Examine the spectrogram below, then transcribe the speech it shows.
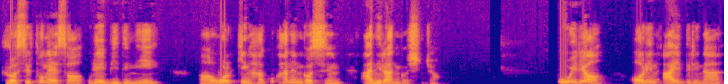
그것을 통해서 우리의 믿음이 어, 워킹 하고 하는 것은 아니라는 것이죠. 오히려 어린 아이들이나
